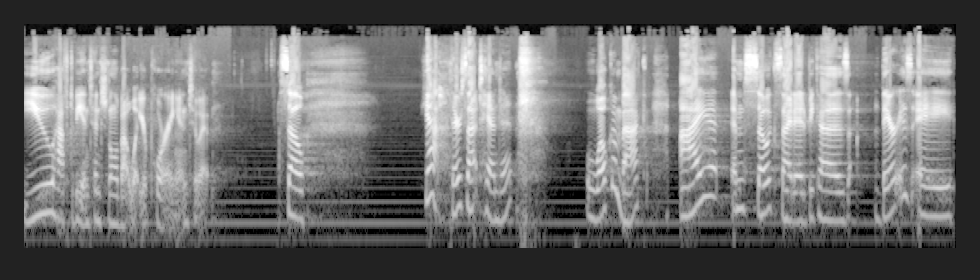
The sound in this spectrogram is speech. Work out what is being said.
You have to be intentional about what you're pouring into it. So, yeah, there's that tangent. Welcome back. I am so excited because there is a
